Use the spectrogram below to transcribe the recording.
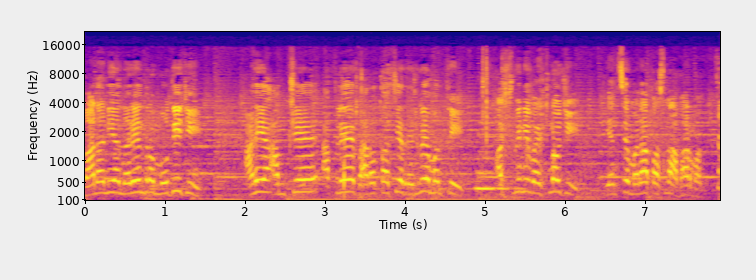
माननीय नरेंद्र मोदीजी आणि आमचे आपले भारताचे रेल्वे मंत्री अश्विनी वैष्णवजी यांचे मनापासून आभार मानतो.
